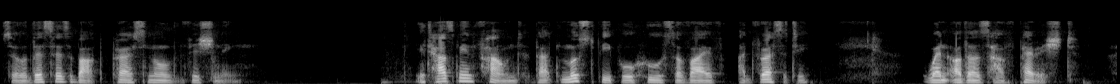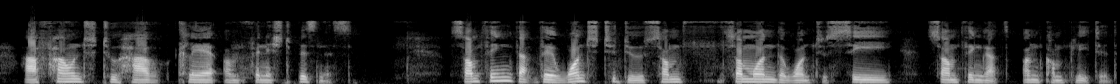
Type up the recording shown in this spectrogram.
So this is about personal visioning. It has been found that most people who survive adversity when others have perished are found to have clear unfinished business. Something that they want to do, some, someone they want to see, something that's uncompleted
